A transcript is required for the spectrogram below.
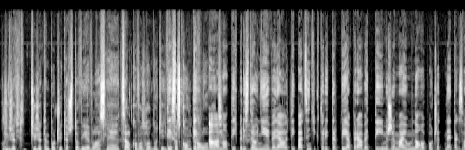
Čiže, čiže ten počítač to vie vlastne celkovo zhodnotiť, tých, vie to skontrolovať. Tých, áno, tých prístrojov uh-huh. nie je veľa, ale tí pacienti, ktorí trpia práve tým, že majú mnohopočetné tzv.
